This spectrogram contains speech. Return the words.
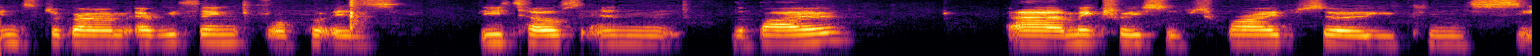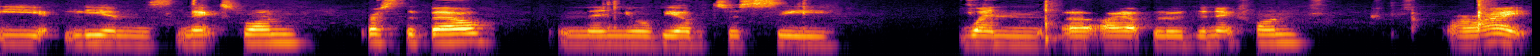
Instagram, everything. We'll put his details in the bio. Uh, make sure you subscribe so you can see Liam's next one. Press the bell, and then you'll be able to see when uh, I upload the next one. All right.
